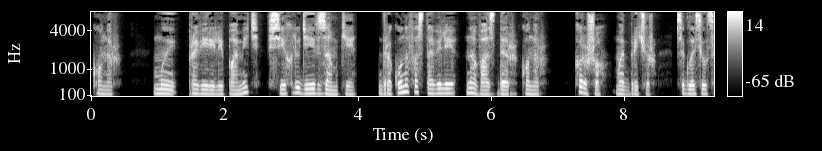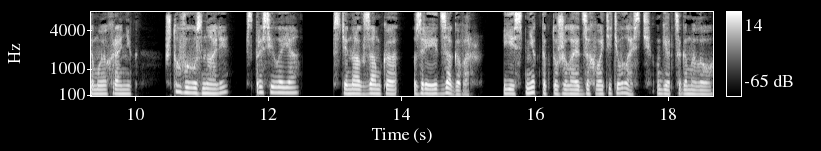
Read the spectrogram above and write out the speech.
Коннор. Мы проверили память всех людей в замке. Драконов оставили на вас, Дер Коннор. Хорошо, Мэтт Бричер, согласился мой охранник. Что вы узнали? спросила я. В стенах замка зреет заговор. Есть некто, кто желает захватить власть у герцога Мэллоу.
